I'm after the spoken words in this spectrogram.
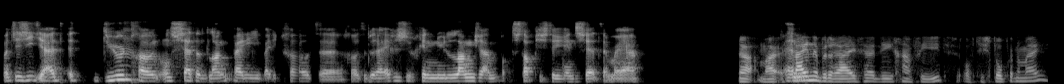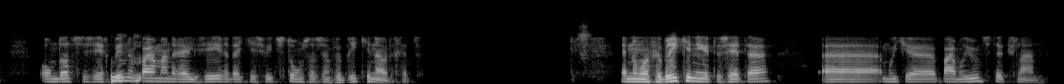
Want je ziet, ja, het, het duurt gewoon ontzettend lang bij die, bij die grote, grote bedrijven. Ze beginnen nu langzaam wat stapjes erin te zetten. Maar ja, Ja, maar En- kleine bedrijven die gaan failliet of die stoppen ermee. Omdat ze zich binnen een paar maanden realiseren dat je zoiets stoms als een fabriekje nodig hebt. En om een fabriekje neer te zetten, eh, moet je een paar miljoen stuk slaan.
